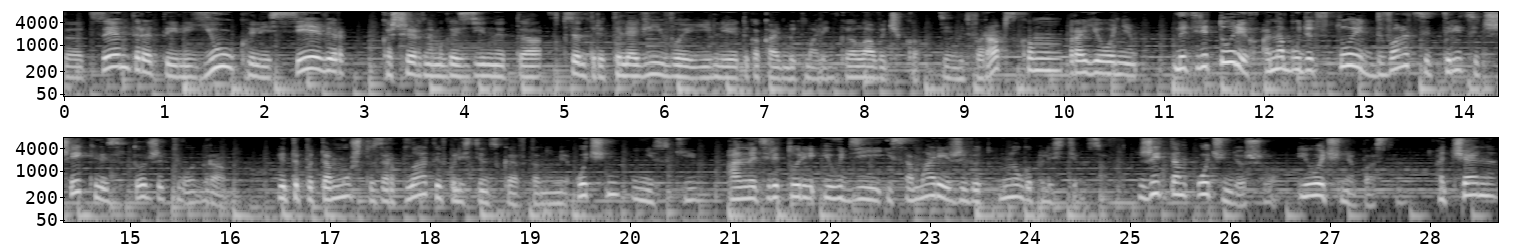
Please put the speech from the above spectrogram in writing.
э, центр это или юг, или север. Кошерный магазин это в центре Тель-Авива или это какая-нибудь маленькая лавочка где-нибудь в арабском районе. На территориях она будет стоить 20-30 шекелей за тот же килограмм. Это потому, что зарплаты в палестинской автономии очень низкие. А на территории Иудеи и Самарии живет много палестинцев. Жить там очень дешево и очень опасно. Отчаянно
